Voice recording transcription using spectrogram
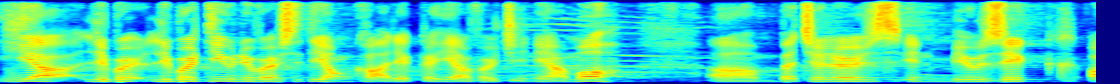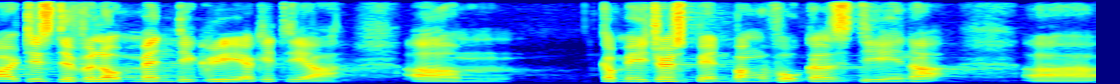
hiya Liber- Liberty University ang kadek kahiya Virginia mo. Um, bachelor's in music, artist development degree akitiya. Um, ka-majors pen bang vocals di na uh,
